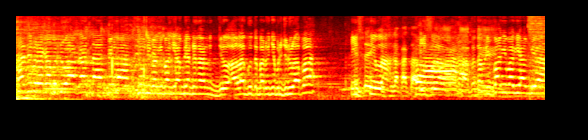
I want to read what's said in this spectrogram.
Nanti mereka berdua akan tampil langsung di Pagi-Pagi Ambiar dengan lagu terbarunya berjudul apa? Istilah. Istilah kata. Istilah kata. Tetap di Pagi-Pagi Ambiar.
